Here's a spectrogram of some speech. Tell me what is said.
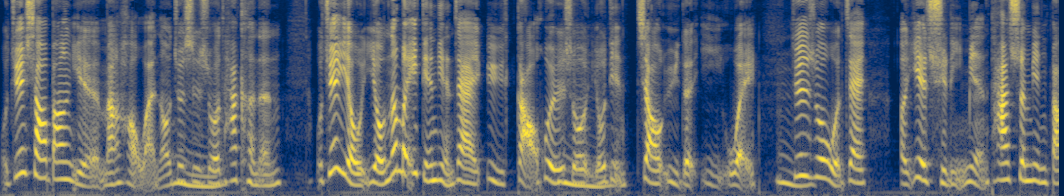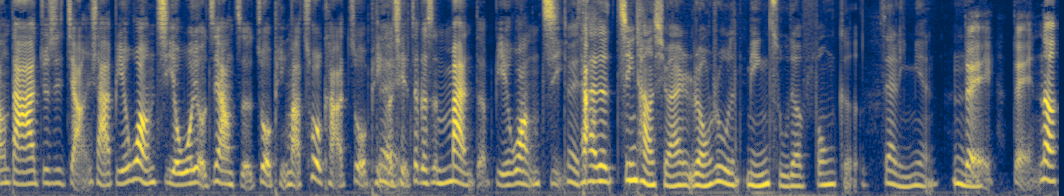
我觉得肖邦也蛮好玩哦，就是说他可能我觉得有有那么一点点在预告，或者是说有点教育的意味，嗯、就是说我在。呃，夜曲里面，他顺便帮大家就是讲一下，别忘记我有这样子的作品嘛，错卡的作品，而且这个是慢的，别忘记。对，他就经常喜欢融入民族的风格在里面。嗯、对对，那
